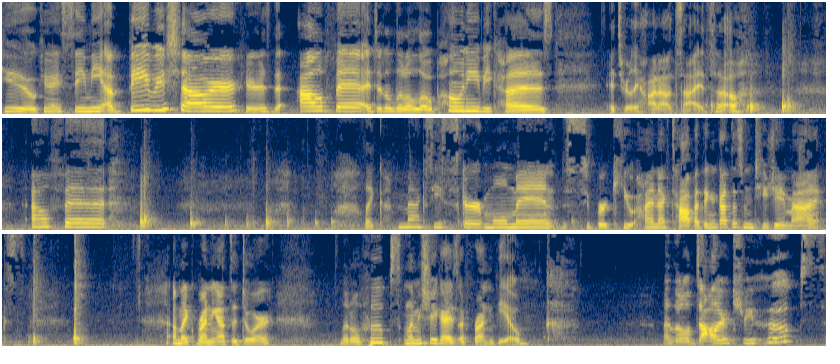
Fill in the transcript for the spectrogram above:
Two, can you guys see me? A baby shower. Here's the outfit. I did a little low pony because it's really hot outside. So, outfit, like maxi skirt moment, super cute high neck top. I think I got this from TJ Maxx. I'm like running out the door. Little hoops. Let me show you guys a front view. My little Dollar Tree hoops.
